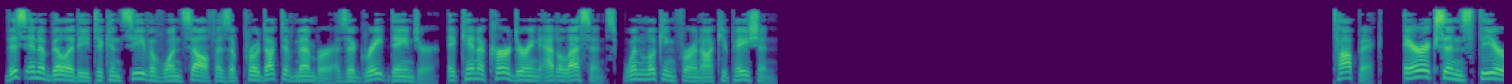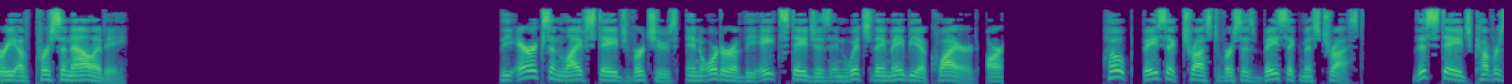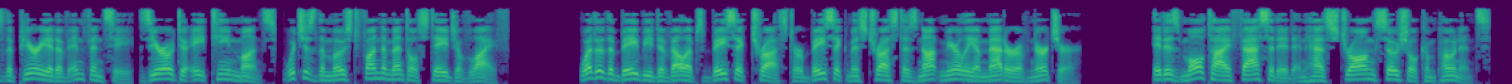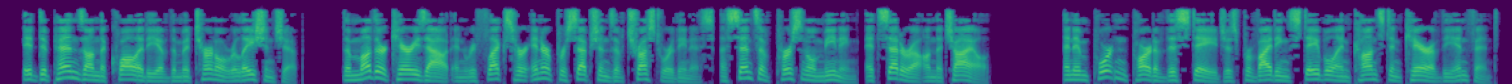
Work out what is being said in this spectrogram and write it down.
This inability to conceive of oneself as a productive member is a great danger. It can occur during adolescence, when looking for an occupation. Topic: Erikson's theory of personality. The Erikson life stage virtues, in order of the eight stages in which they may be acquired, are Hope, basic trust versus basic mistrust this stage covers the period of infancy 0 to 18 months, which is the most fundamental stage of life. Whether the baby develops basic trust or basic mistrust is not merely a matter of nurture. It is multi-faceted and has strong social components. It depends on the quality of the maternal relationship. The mother carries out and reflects her inner perceptions of trustworthiness, a sense of personal meaning, etc. on the child. An important part of this stage is providing stable and constant care of the infant.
